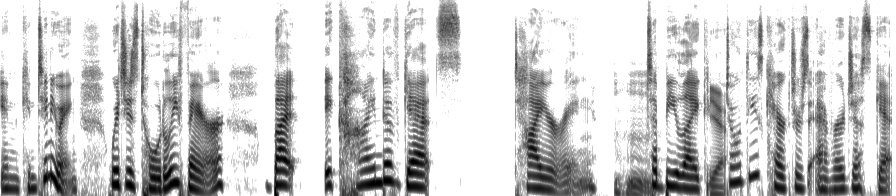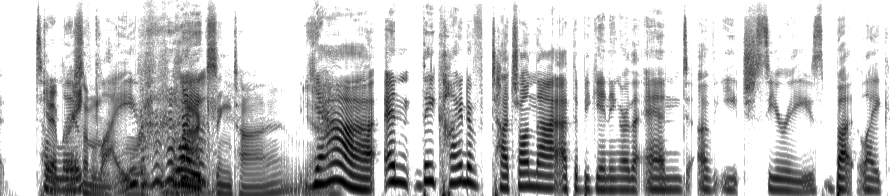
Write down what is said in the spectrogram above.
in continuing, which is totally fair. But it kind of gets tiring Mhm. to be like, Yeah. don't these characters ever just get to Get a live some life? re- like, relaxing time. yeah. And they kind of touch on that at the beginning or the end of each series, but like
